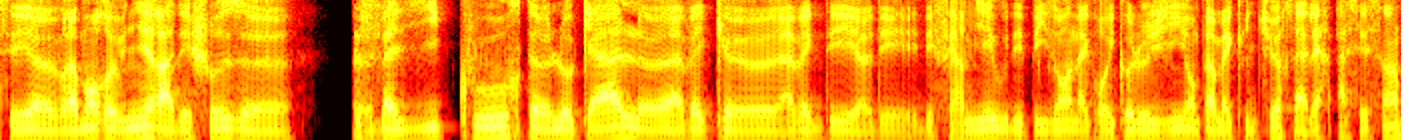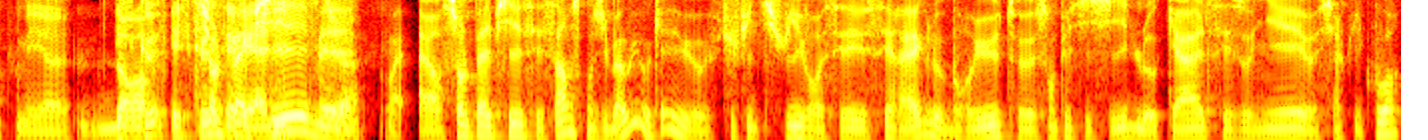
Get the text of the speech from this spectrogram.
C'est euh, vraiment revenir à des choses euh, euh, locale, euh, avec, avec des, des, des, fermiers ou des paysans en agroécologie, en permaculture. Ça a l'air assez simple, mais est-ce que est-ce que c'est réaliste mais, ouais. Alors sur le papier, c'est simple, parce qu'on se dit bah oui, ok, il suffit de suivre ces, ces règles brutes, sans pesticides, locales, saisonniers, circuit court.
